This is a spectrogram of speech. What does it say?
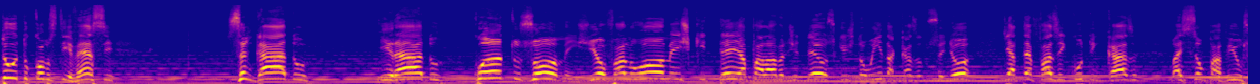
tudo como se estivesse zangado, irado. Quantos homens, e eu falo homens que têm a palavra de Deus, que estão indo à casa do Senhor, que até fazem culto em casa, mas são pavios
